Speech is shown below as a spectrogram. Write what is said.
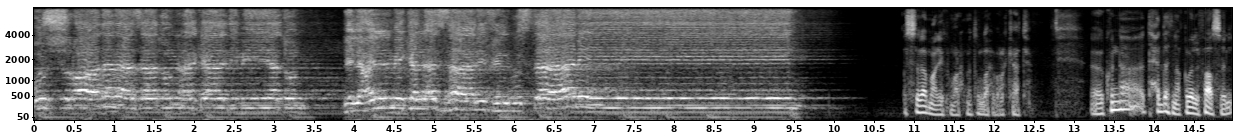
بشرى لنا زاد أكاديمية. للعلم كالأزهار في البستان. السلام عليكم ورحمة الله وبركاته. آه، كنا تحدثنا قبل الفاصل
